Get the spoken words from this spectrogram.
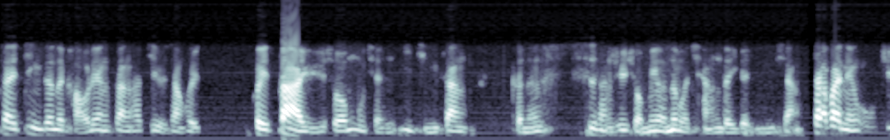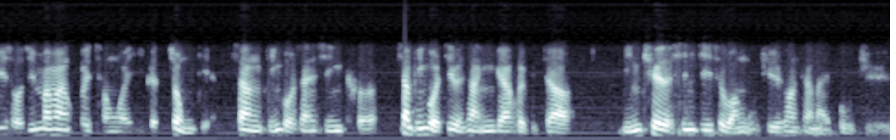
在竞争的考量上，它基本上会会大于说目前疫情上可能市场需求没有那么强的一个影响。下半年五 G 手机慢慢会成为一个重点，像苹果、三星可像苹果基本上应该会比较。明确的新机是往五 G 方向来布局。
